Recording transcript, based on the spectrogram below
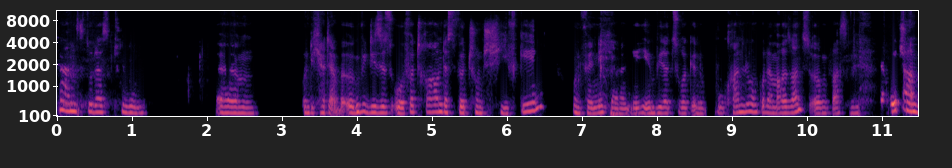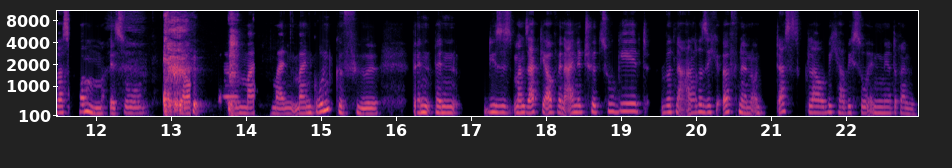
kannst du das tun? Ähm, und ich hatte aber irgendwie dieses Urvertrauen, das wird schon schief gehen. Und wenn nicht, ja, dann gehe ich eben wieder zurück in eine Buchhandlung oder mache sonst irgendwas. Mhm. Da wird schon was kommen, ist so glaub, äh, mein, mein, mein Grundgefühl. Wenn, wenn dieses, man sagt ja auch, wenn eine Tür zugeht, wird eine andere sich öffnen. Und das, glaube ich, habe ich so in mir drin.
